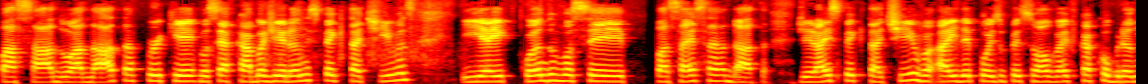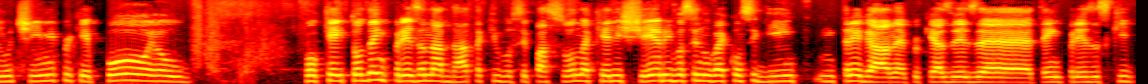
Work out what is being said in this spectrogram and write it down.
passado a data, porque você acaba gerando expectativas, e aí quando você passar essa data, gerar expectativa, aí depois o pessoal vai ficar cobrando o time, porque, pô, eu foquei toda a empresa na data que você passou, naquele cheiro, e você não vai conseguir entregar, né? Porque às vezes é, tem empresas que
